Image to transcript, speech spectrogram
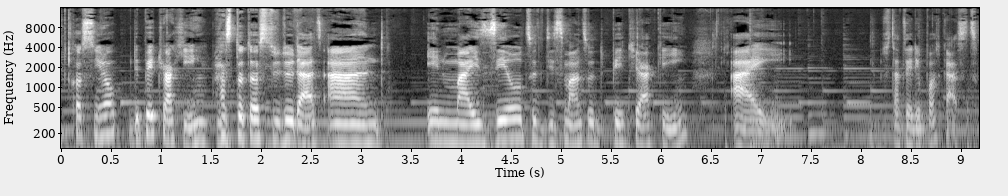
because you know the patriarchy has taught us to do that, and in my zeal to dismantle the patriarchy, I started a podcast.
